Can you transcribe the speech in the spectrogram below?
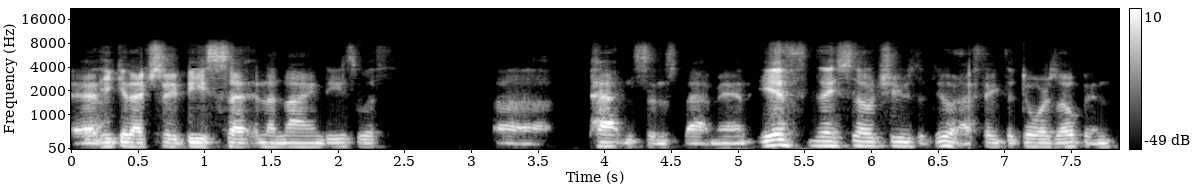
And he could actually be set in the '90s with uh, Pattinson's Batman if they so choose to do it. I think the door's open.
